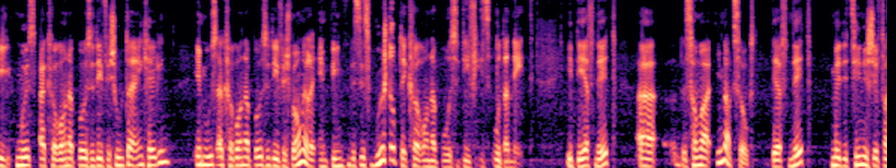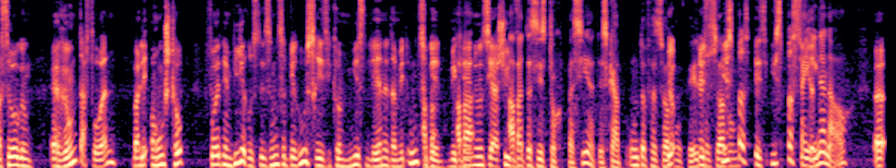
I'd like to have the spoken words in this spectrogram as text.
ich muss eine Corona-positive Schulter einkegeln, ich muss eine Corona-positive Schwangere entbinden. Das ist wurscht, ob die Corona-positiv ist oder nicht. Ich darf nicht, äh, das haben wir immer gesagt, darf nicht medizinische Versorgung runterfahren, weil ich Angst habe vor dem Virus. Das ist unser Berufsrisiko. Wir müssen lernen, damit umzugehen. Aber, wir können aber, uns ja schützen. Aber das ist doch passiert. Es gab Unterversorgung, ja, Fehlversorgung. Es ist, es ist passiert. Bei Ihnen auch? Äh,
